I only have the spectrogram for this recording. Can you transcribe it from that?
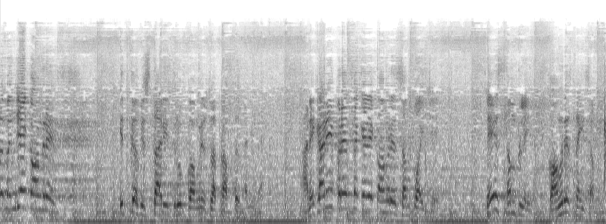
उजळ म्हणजे काँग्रेस. इतकं विस्तारित रूप काँग्रेसला प्राप्त झालेलं आहे. अनेकांनी प्रयत्न केले काँग्रेस संपवायचे. ते संपले. काँग्रेस नाही संपले.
